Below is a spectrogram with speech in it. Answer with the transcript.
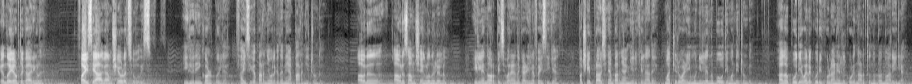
എന്തായി അവിടുത്തെ കാര്യങ്ങൾ ഫൈസി ആകാംക്ഷയോടെ ചോദിച്ചു. ഇതുവരെയും കുഴപ്പമില്ല. ഫൈസിക പറഞ്ഞ പോലെ തന്നെ ഞാൻ പറഞ്ഞിട്ടുണ്ട്. അവന് അവന് സംശയങ്ങളൊന്നുമില്ലല്ലോ? ഇല്ലെന്ന് ഉറപ്പിച്ച് പറയാനൊന്നും കഴിയില്ല ഫൈസിക്ക. പക്ഷേ ഇപ്രാവശ്യം ഞാൻ പറഞ്ഞ അംഗീകരിക്കില്ലാതെ മറ്റൊരു വഴി മുന്നിലെന്ന് ബോധ്യം വന്നിട്ടുണ്ട്. അതോ പുതിയ വല്ല കുരുക്കുകൾ അണികൾ കൂടി നടത്തുന്നുണ്ടോ എന്നും അറിയില്ല.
